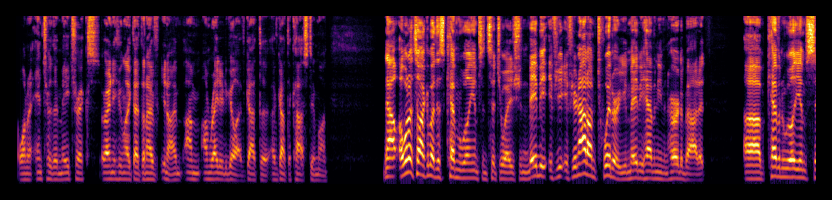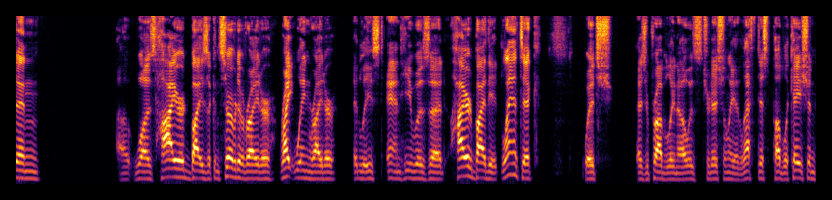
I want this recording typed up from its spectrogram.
want to enter the matrix or anything like that. Then I've, you know, I'm, I'm, I'm ready to go. I've got the, I've got the costume on. Now, I want to talk about this Kevin Williamson situation. Maybe if you, if you're not on Twitter, you maybe haven't even heard about it. Uh, Kevin Williamson uh, was hired by, he's a conservative writer, right wing writer at least, and he was uh, hired by The Atlantic, which, as you probably know, is traditionally a leftist publication.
